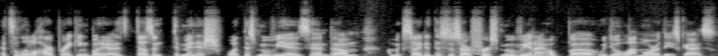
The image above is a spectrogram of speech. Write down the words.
it's a little heartbreaking but it doesn't diminish what this movie is and um, i'm excited this is our first movie and i hope uh, we do a lot more of these guys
